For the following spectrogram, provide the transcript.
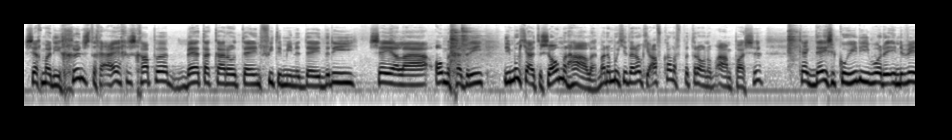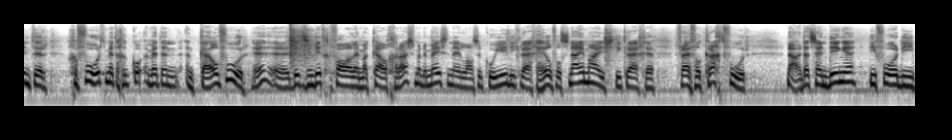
zeg maar die gunstige eigenschappen, beta-carotene, vitamine D3, CLA, omega-3, die moet je uit de zomer halen. Maar dan moet je daar ook je afkalfpatroon op aanpassen. Kijk, deze koeien die worden in de winter gevoerd met een, met een, een kuilvoer. Hè. Uh, dit is in dit geval alleen maar kuilgras, maar de meeste Nederlandse koeien die krijgen heel veel snijmais, die krijgen vrij veel krachtvoer. Nou, dat zijn dingen die voor die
